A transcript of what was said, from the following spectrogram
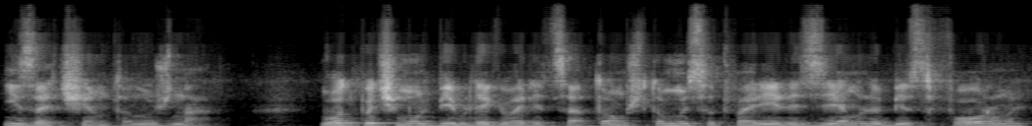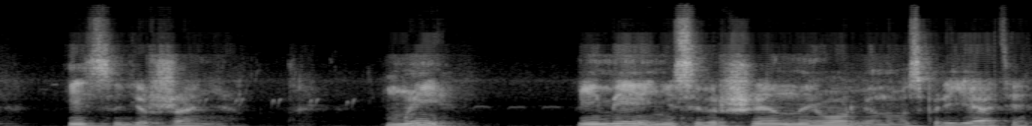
и зачем-то нужна. Вот почему в Библии говорится о том, что мы сотворили землю без формы и содержания. Мы, имея несовершенные органы восприятия,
